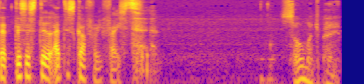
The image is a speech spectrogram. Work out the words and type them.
that this is still a discovery phase. So much pain.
